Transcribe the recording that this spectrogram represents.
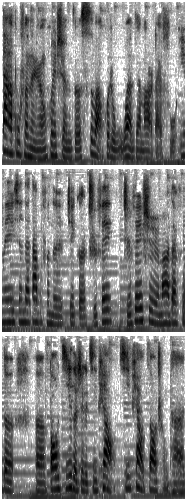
大部分的人会选择四晚或者五晚在马尔代夫，因为现在大部分的这个直飞，直飞是马尔代夫的，呃，包机的这个机票，机票造成它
